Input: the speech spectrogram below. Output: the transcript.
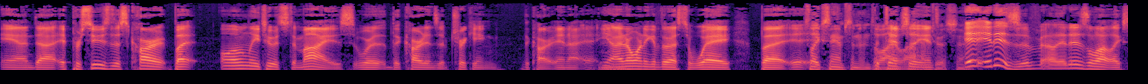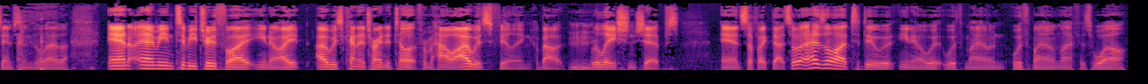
and uh, it pursues this cart, but only to its demise, where the cart ends up tricking the cart. And I, you know, I Mhm. don't want to give the rest away, but it, it's like Samson and Delilah. potentially I have int- to assume. it, it is. It is a lot like Samson and Delilah and I mean to be truthful I you know I I was kind of trying to tell it from how I was feeling about Mhm. relationships and stuff like that so it has a lot to do with you know with, with my own with my own life as well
